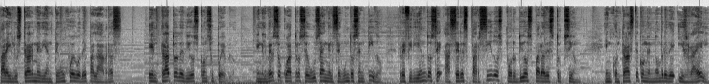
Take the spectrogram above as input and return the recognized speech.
para ilustrar mediante un juego de palabras el trato de Dios con su pueblo. En el verso 4 se usa en el segundo sentido, refiriéndose a ser esparcidos por Dios para destrucción, en contraste con el nombre de Israel,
